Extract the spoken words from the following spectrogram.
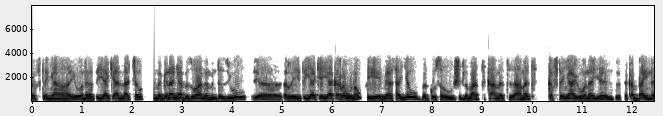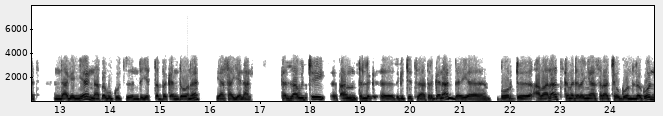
ከፍተኛ የሆነ ጥያቄ አላቸው። መገናኛ ብዙሀንም እንደዚሁ የጥሪ ጥያቄ እያቀረቡ ነው። ይሄ የሚያሳየው በጎ ሰው ሽልማት ከአመት አመት ከፍተኛ የሆነ የህዝብ ተቀባይነት እንዳገኘ እና በጉጉት እየተጠበቀ እንደሆነ ያሳየናል። ከዛ ውጪ በጣም ትልቅ ዝግጅት አድርገናል። የቦርድ አባላት ከመደበኛ ስራቸው ጎን ለጎን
